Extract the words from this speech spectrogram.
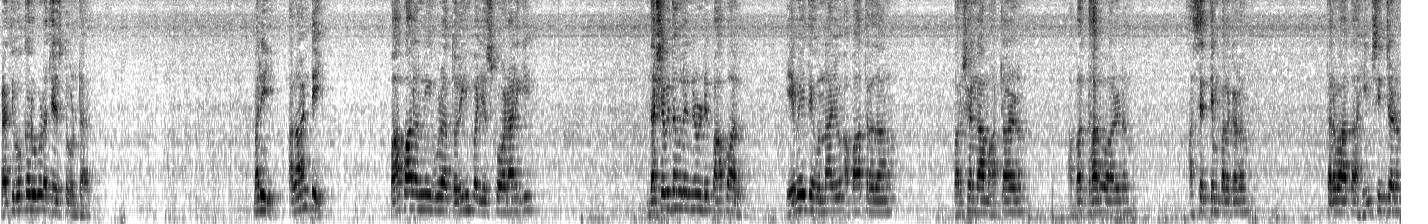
ప్రతి ఒక్కరూ కూడా చేస్తూ ఉంటారు. మరి అలాంటి పాపాలన్నీ కూడా తొలగింపజేసుకోవడానికి దశ విధములైనటువంటి పాపాలు ఏవైతే ఉన్నాయో అపాత్రదానం పరుషంగా మాట్లాడడం అబద్ధాలు ఆడడం అసత్యం పలకడం తర్వాత హింసించడం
